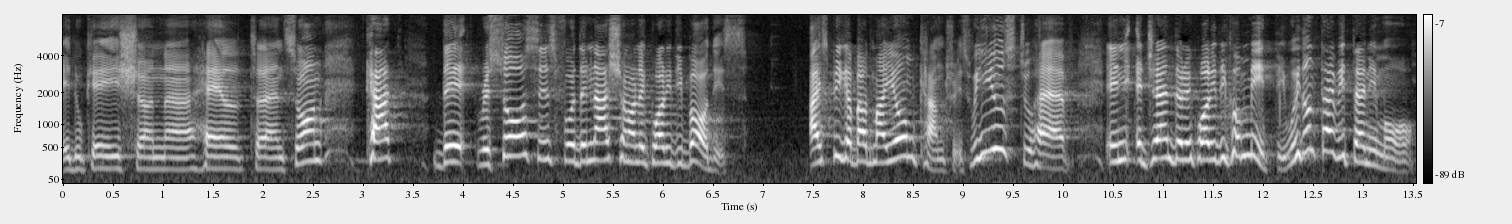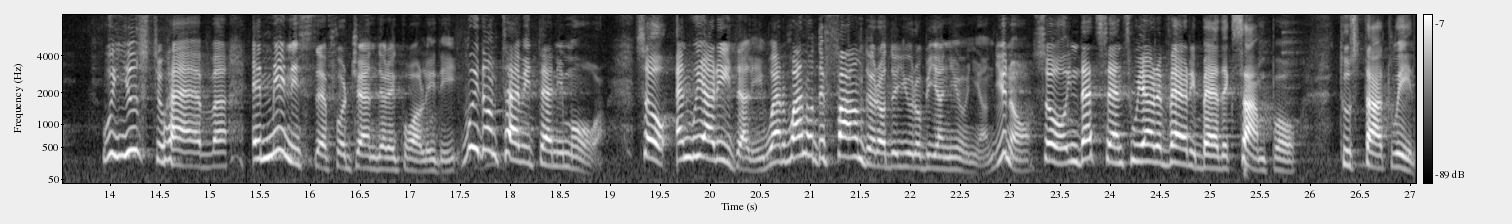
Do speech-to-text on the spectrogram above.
education, uh, health, and so on, cut the resources for the national equality bodies. I speak about my own countries. We used to have a gender equality committee. We don't have it anymore. We used to have uh, a minister for gender equality. We don't have it anymore. So, and we are Italy. We are one of the founders of the European Union, you know. So in that sense, we are a very bad example to start with.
